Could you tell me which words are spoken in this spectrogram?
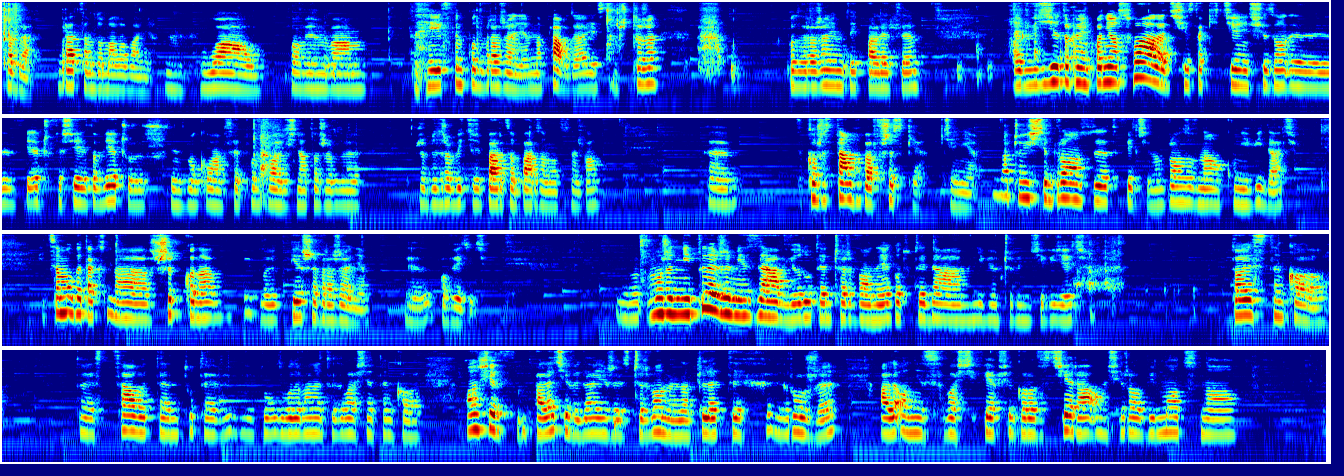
Dobra, wracam do malowania. Mm, Wow, powiem Wam, jestem pod wrażeniem, naprawdę, jestem szczerze pod wrażeniem tej palety. Jak widzicie, trochę mnie poniosła, ale dzisiaj jest taki dzień siedzony, wieczór, właściwie to wieczór już, więc mogłam sobie pozwolić na to, żeby, żeby zrobić coś bardzo, bardzo mocnego. E, Wykorzystałam chyba wszystkie cienie. No, oczywiście brązy, to wiecie, no brązów na oku nie widać. I co mogę tak na szybko, na pierwsze wrażenie y, powiedzieć? Może nie tyle, że mnie zawiódł ten czerwony, ja go tutaj dałam, nie wiem czy będziecie widzieć. To jest ten kolor. To jest cały ten tutaj zbudowany, to jest właśnie ten kolor. On się w palecie wydaje, że jest czerwony na tle tych róży, ale on jest właściwie, jak się go rozciera, on się robi mocno,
